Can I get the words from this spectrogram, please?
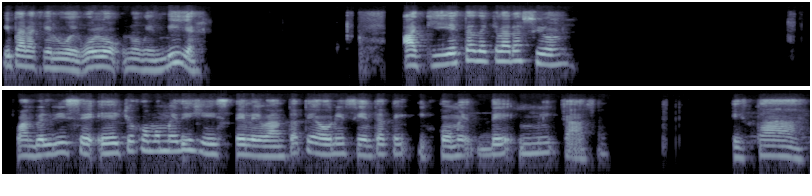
y para que luego lo, lo bendiga. Aquí esta declaración, cuando él dice, he hecho como me dijiste, levántate ahora y siéntate y come de mi casa. Esta,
